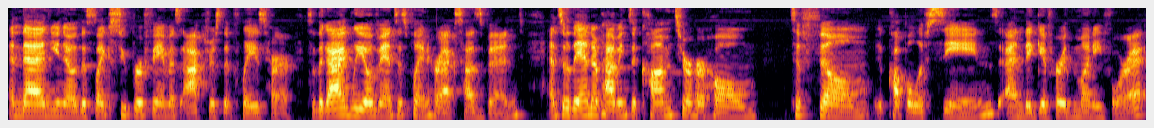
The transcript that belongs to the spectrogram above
and then you know this like super famous actress that plays her. So the guy Leo Vance is playing her ex husband, and so they end up having to come to her home to film a couple of scenes, and they give her money for it.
